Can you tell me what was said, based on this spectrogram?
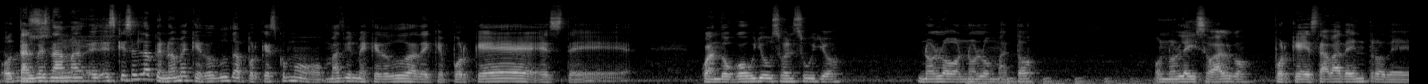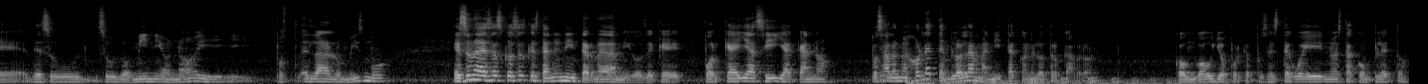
o tal vez nada más, es que eso es lo que no me quedó duda, porque es como, más bien me quedó duda de que por qué, este, cuando Gojo usó el suyo, no lo, no lo mató, o no le hizo algo, porque estaba dentro de, de su, su dominio, ¿no? Y pues era lo mismo. Es una de esas cosas que están en internet, amigos, de que por qué ella sí y acá no. Pues a lo mejor le tembló la manita con el otro cabrón, con Gojo, porque pues este güey no está completo.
